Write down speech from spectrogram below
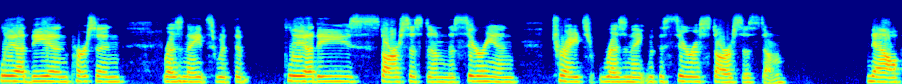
Pleiadian person resonates with the Pleiades star system, the Sirian traits resonate with the Sirius star system. Now,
